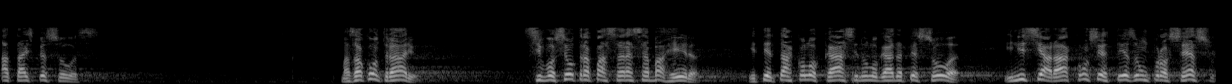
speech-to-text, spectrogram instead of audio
a tais pessoas. Mas ao contrário, se você ultrapassar essa barreira e tentar colocar-se no lugar da pessoa, iniciará com certeza um processo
